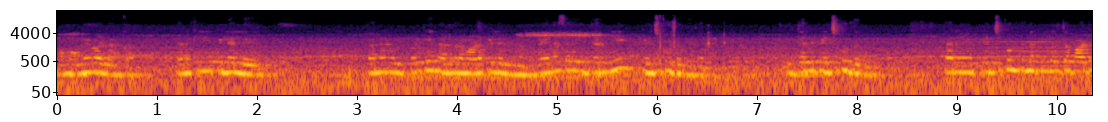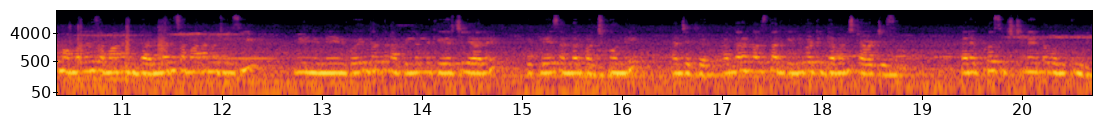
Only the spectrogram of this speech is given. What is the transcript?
మా మమ్మీ వాళ్ళ అక్క. తనకి పిల్లలు లేరు. తను ఇప్పటికీ నలుగురు ఆడపిల్లలు ఉన్నారు. అయినా సరే ఇద్దరిని పెంచుకుంటుంది తను. ఇద్దరిని పెంచుకుంటుంది. తను పెంచుకుంటున్న పిల్లలతో పాటు మమ్మల్ని సమానంగా ఇద్దరు అందరిని సమానంగా చూసి నేను నేను పోయిన తర్వాత నా పిల్లల్ని కేర్ చేయాలి. ఈ ప్లేస్ అందరు పంచుకోండి అని చెప్పారు. అందరం కలిసి తనకి ఇల్లు కట్టిద్దామని స్టార్ట్ చేసాం తను ఎప్పుడో సిక్స్టీ నైన్లో కొనుక్కుంది.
